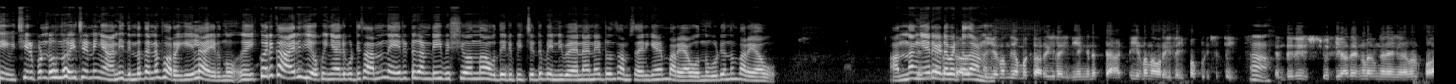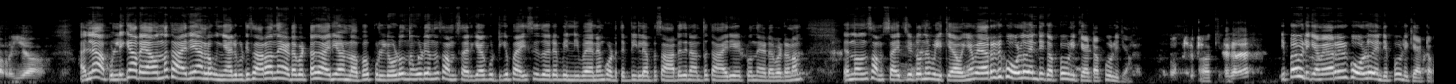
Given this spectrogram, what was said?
ജീവിച്ചിരിപ്പുണ്ടോ എന്ന് ചോദിച്ചിട്ടുണ്ടെങ്കിൽ ഞാൻ ഇതിന്റെ തന്നെ പുറകിലായിരുന്നു. എനിക്കൊരു കാര്യം ചെയ്യോ കുഞ്ഞാലിക്കുട്ടി സാറിന് നേരിട്ട് കണ്ട് ഈ വിഷയം ഒന്ന് അവതരിപ്പിച്ചിട്ട് ബെന്നി ബേനാനായിട്ട് ഒന്ന് സംസാരിക്കാൻ പറയാവോ? ഒന്നുകൂടി ഒന്ന് പറയാവോ? അന്ന് അങ്ങേരെ ഇടപെട്ടതാണ്. ഇനി എങ്ങനെ സ്റ്റാർട്ട് ചെയ്യണം അറിയില്ല. ഇപ്പൊ പിടിച്ചിട്ടേ ആ. എന്തൊരു ഇഷ്യൂ ഇല്ലാതെ ഞങ്ങൾ എങ്ങനെ പറയാ? അല്ല പുള്ളിക്ക് അറിയാവുന്ന കാര്യമാണല്ലോ. കുഞ്ഞാലിക്കുട്ടി സാർ അന്ന് ഇടപെട്ട കാര്യമാണല്ലോ. അപ്പൊ പുള്ളിയോട് ഒന്നുകൂടി ഒന്ന് സംസാരിക്കാം. കുട്ടിക്ക് പൈസ ഇതുവരെ ബിന്നി ബേനം കൊടുത്തിട്ടില്ല. അപ്പൊ സാർ ഇതിനകത്ത് കാര്യമായിട്ടൊന്ന് ഇടപെടണം എന്നൊന്ന് സംസാരിച്ചിട്ടൊന്ന് വിളിക്കാവോ? ഞാൻ വേറൊരു കോൾ വേണ്ടി കപ്പ് വിളിക്കാം അപ്പൊ വിളിക്കാം. ഇപ്പൊ വിളിക്കാം. ഒരു കോൾ വേണ്ടി. ഇപ്പൊ വിളിക്കാം കേട്ടോ.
